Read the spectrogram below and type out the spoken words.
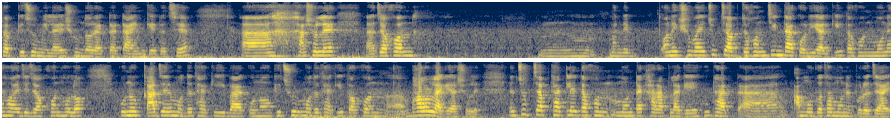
সব কিছু মিলায় সুন্দর একটা টাইম কেটেছে। আসলে যখন মানে অনেক সময় চুপচাপ যখন চিন্তা করি আর কি, তখন মনে হয় যে যখন হলো কোনো কাজের মধ্যে থাকি বা কোনো কিছুর মধ্যে থাকি, তখন ভালো লাগে আসলে। চুপচাপ থাকলে তখন মনটা খারাপ লাগে, হুটহাট আম্মুর কথা মনে পড়ে যায়।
